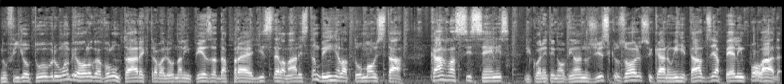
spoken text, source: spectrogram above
No fim de outubro, uma bióloga voluntária que trabalhou na limpeza da praia de Estela Mares também relatou mal-estar. Carla Cicenes, de 49 anos, disse que os olhos ficaram irritados e a pele empolada.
